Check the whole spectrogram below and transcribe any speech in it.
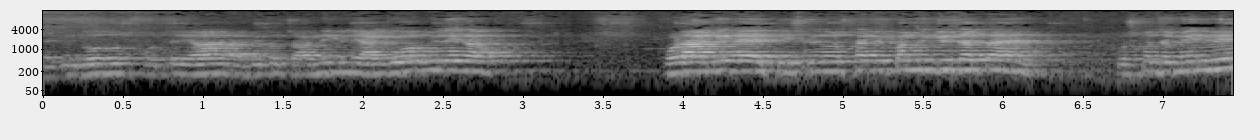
लेकिन दो दोस्त बोलते, यार अभी तो चांदी मिली आगे और मिलेगा। थोड़ा आगे गए तीसरे दोस्त का भी पंख गिर जाता है। उसको ज़मीन में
